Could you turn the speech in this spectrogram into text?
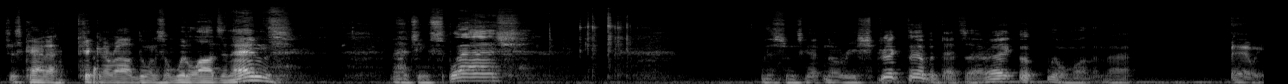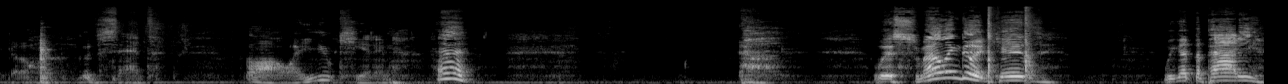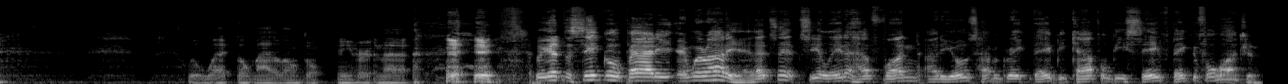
Just kind of kicking around, doing some little odds and ends. Matching splash. This one's got no restrictor, but that's all right. Oh, a little more than that. There we go. Good scent. Oh, are you kidding? Huh? We're smelling good, kids. We got the patty. A little wet, don't matter though. Don't ain't hurting that. we got the Seiko patty, and we're out of here. That's it. See you later. Have fun. Adios. Have a great day. Be careful. Be safe. Thank you for watching.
